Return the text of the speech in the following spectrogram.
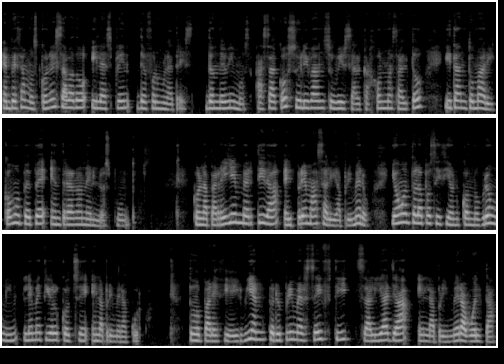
Empezamos con el sábado y la sprint de Fórmula 3, donde vimos a Saco Sullivan subirse al cajón más alto y tanto Mari como Pepe entraron en los puntos. Con la parrilla invertida, el Prema salía primero y aguantó la posición cuando Browning le metió el coche en la primera curva. Todo parecía ir bien, pero el primer safety salía ya en la primera vuelta,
